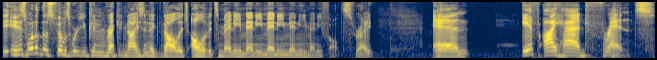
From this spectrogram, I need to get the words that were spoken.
It it is one of those films where you can recognize and acknowledge all of its many, many, many, many, many faults, right? And if I had friends,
